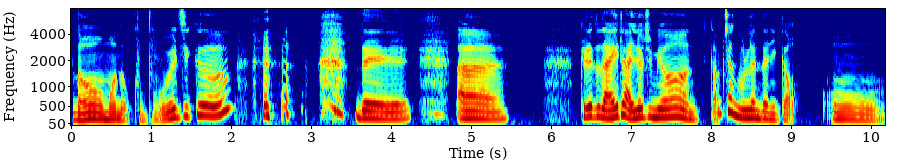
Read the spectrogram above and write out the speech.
넘어놓고 뭘 지금? 네. 아, 그래도 나이를 알려주면 깜짝 놀란다니까, 어,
